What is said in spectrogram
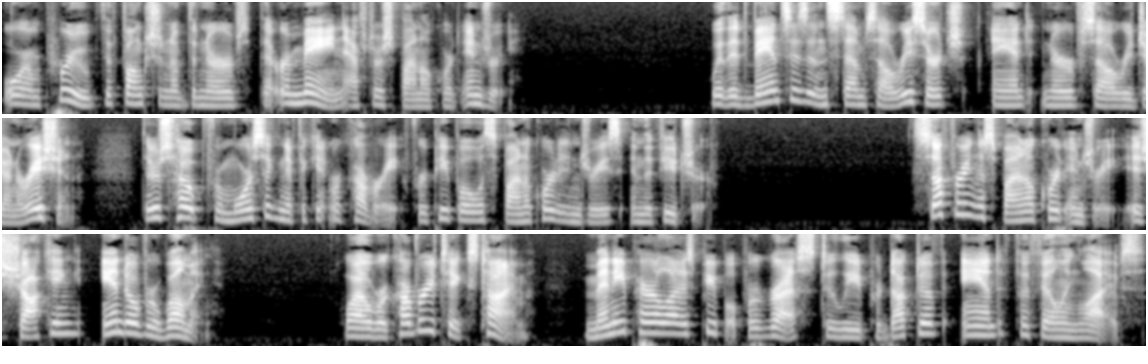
or improve the function of the nerves that remain after spinal cord injury. With advances in stem cell research and nerve cell regeneration, there's hope for more significant recovery for people with spinal cord injuries in the future. Suffering a spinal cord injury is shocking and overwhelming. While recovery takes time, many paralyzed people progress to lead productive and fulfilling lives.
